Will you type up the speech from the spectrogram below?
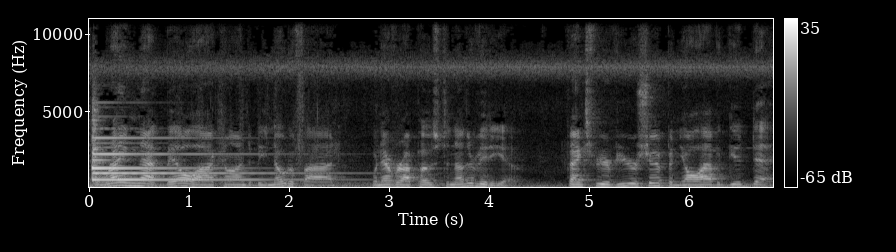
that bell icon to be notified whenever I post another video. Thanks for your viewership and y'all have a good day.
